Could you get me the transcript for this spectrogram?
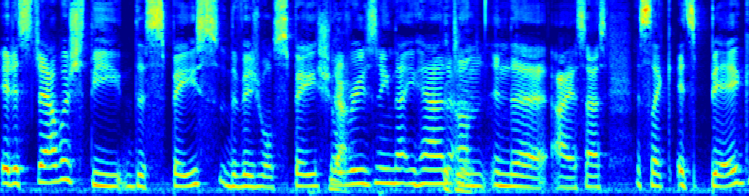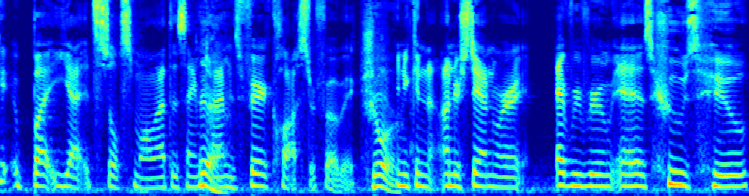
it established the the space, the visual spatial Yeah. reasoning that you had um, in the ISS. It's like it's big, but yet it's still small at the same Yeah. time. It's very claustrophobic. Sure. and you can understand where every room is, who's who.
